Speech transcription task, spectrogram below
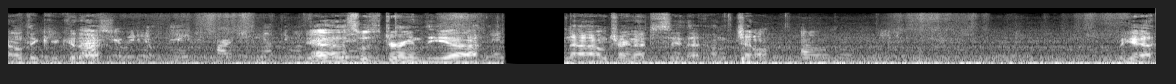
I don't think you could. Uh, Last year we didn't pay for parking. Nothing was. yeah, this was during the. Uh, nah, I'm trying not to say that on the channel. Oh. But yeah,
